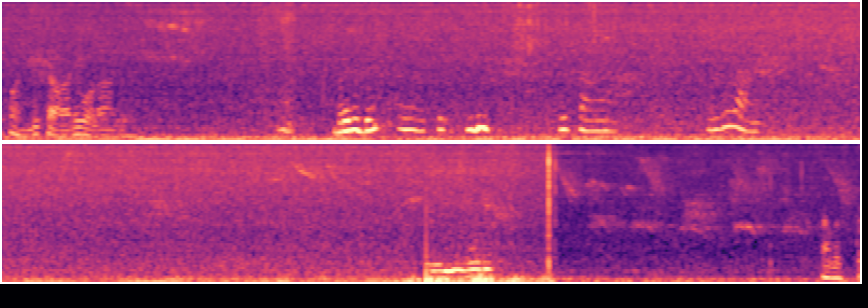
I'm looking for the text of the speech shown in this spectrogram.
ഒന്നെങ്കിലും ചാടി കൊളാണ് ഇവിടെ കിട്ടും അവസ്ഥ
